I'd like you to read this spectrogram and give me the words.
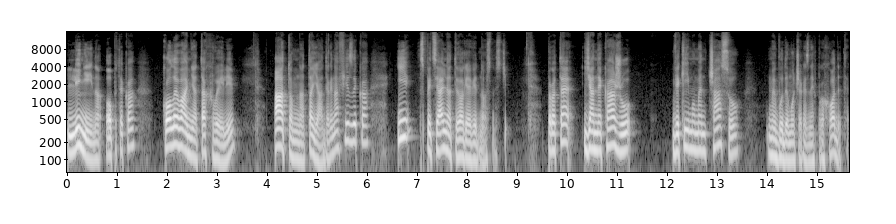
лінійна оптика, коливання та хвилі, атомна та ядерна фізика і спеціальна теорія відносності. Проте я не кажу, в який момент часу ми будемо через них проходити.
